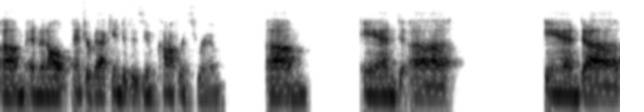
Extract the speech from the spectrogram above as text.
um, and then I'll enter back into the Zoom conference room, um, and uh, and uh,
